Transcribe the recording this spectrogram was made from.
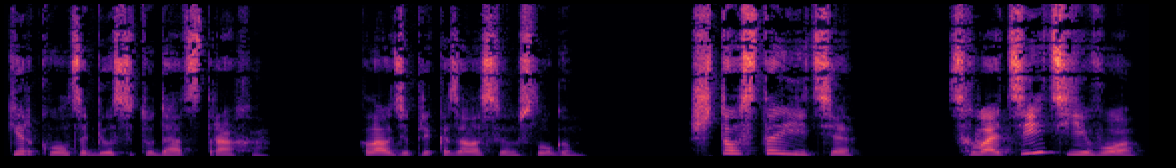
Кирквол забился туда от страха. Клаудия приказала своим слугам. «Что стоите? Схватить его?»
